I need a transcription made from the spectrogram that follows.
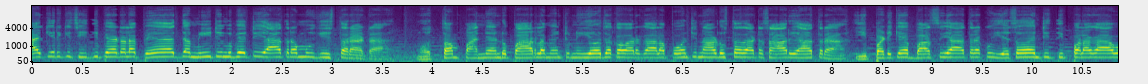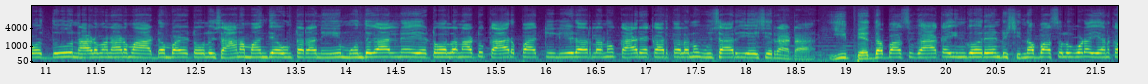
ఆఖరికి సిద్దిపేటలో పెద్ద మీటింగ్ పెట్టి యాత్ర ముగిస్తారట. మొత్తం పన్నెండు పార్లమెంటు నియోజకవర్గాల పోంచి నడుస్తుందట సారు యాత్ర. ఇప్పటికే బస్సు యాత్రకు ఎసోంటి తిప్పలు కావద్దు నడమ నడమ అడ్డం పడేటోళ్ళు చాలా మందే ఉంటారని ముందుగానే ఎటోళ్ళ నాటు కారు పార్టీ లీడర్లను కార్యకర్తలను హుషారు చేసిరట ఈ పెద్ద బస్సు కాక ఇంకో రెండు చిన్న బస్సులు కూడా వెనక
